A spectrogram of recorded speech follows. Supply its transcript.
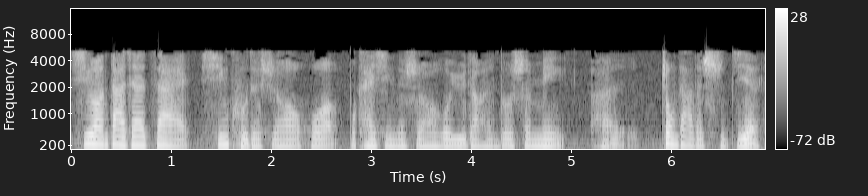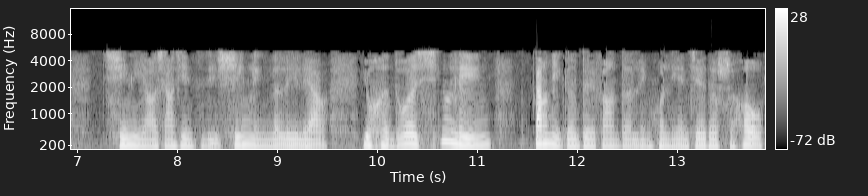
希望大家在辛苦的时候或不开心的时候，会遇到很多生命很重大的事件，请你要相信自己心灵的力量，有很多的心灵。当你跟对方的灵魂连接的时候，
